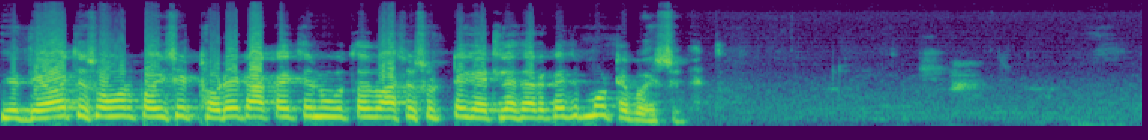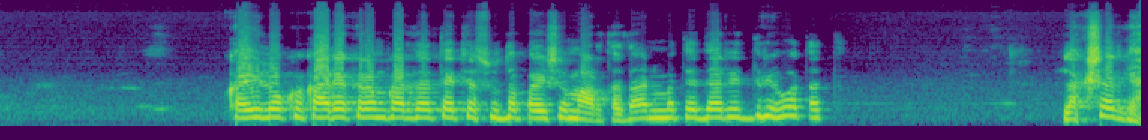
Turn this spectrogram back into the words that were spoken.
म्हणजे देवाच्या समोर पैसे थोडे टाकायचे आणि असे सुट्टे घेतल्यासारखे मोठे पैसे घेतो. काही लोक कार्यक्रम करतात त्याच्यात सुद्धा पैसे मारतात आणि मग ते दरिद्री होतात. लक्षात घ्या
